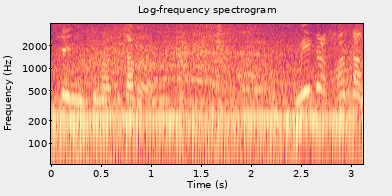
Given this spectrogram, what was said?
地点に行ってもらって多分上から3段だよ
